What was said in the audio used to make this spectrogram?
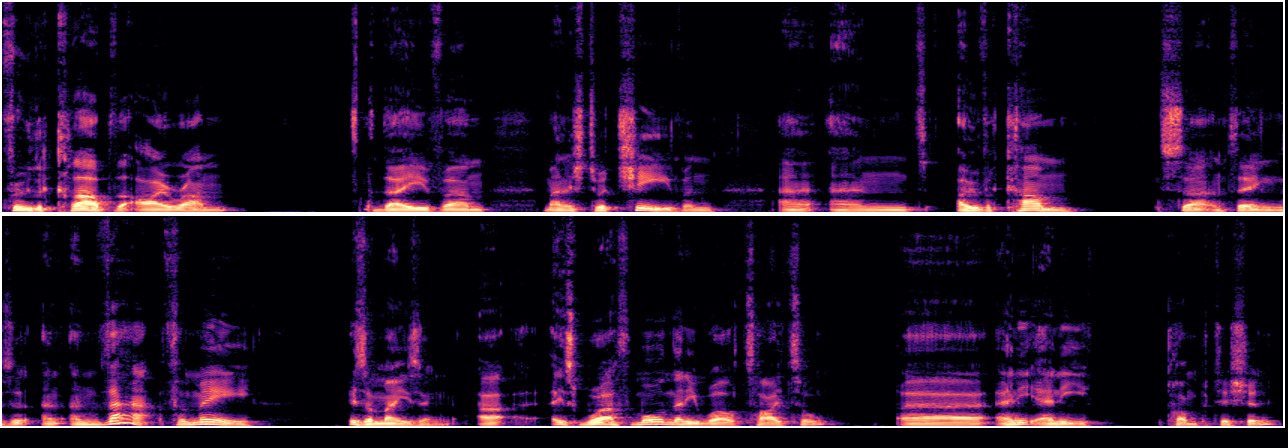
through the club that I run, they've um, managed to achieve and uh, and overcome certain things, and and that for me is amazing. Uh, it's worth more than any world title, uh, any any competition.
